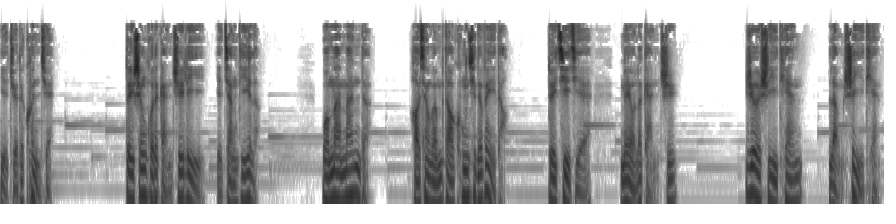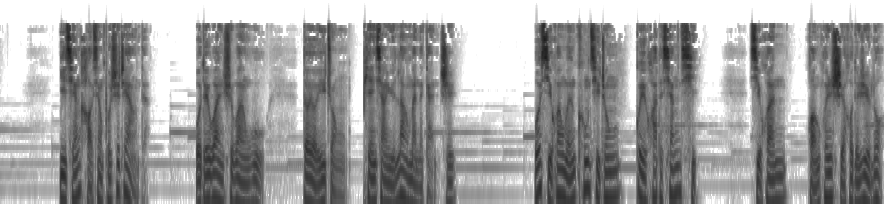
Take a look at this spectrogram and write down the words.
也觉得困倦，对生活的感知力也降低了。我慢慢的，好像闻不到空气的味道，对季节没有了感知。热是一天，冷是一天。以前好像不是这样的，我对万事万物都有一种偏向于浪漫的感知。我喜欢闻空气中桂花的香气，喜欢黄昏时候的日落，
